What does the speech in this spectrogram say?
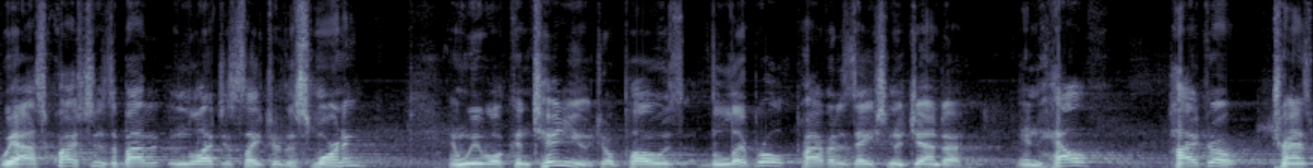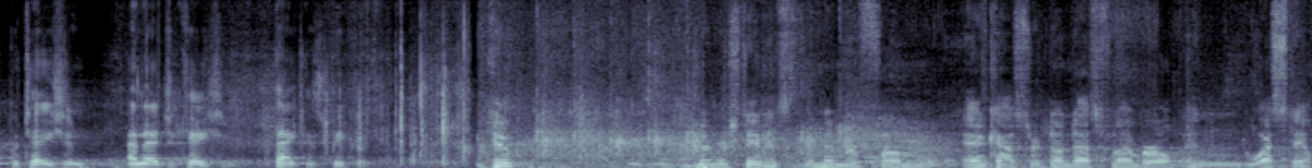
We asked questions about it in the legislature this morning, and we will continue to oppose the Liberal privatization agenda in health, hydro, transportation and education. Thank you, Speaker. Thank you. Member Stevens, The member from Ancaster, Dundas, Flamborough, and Westdale.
